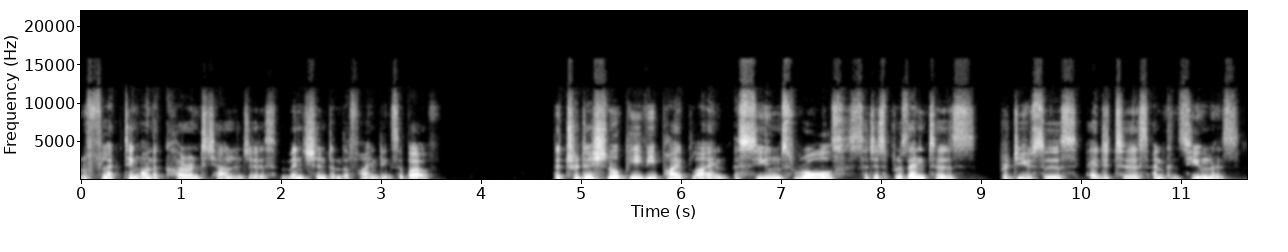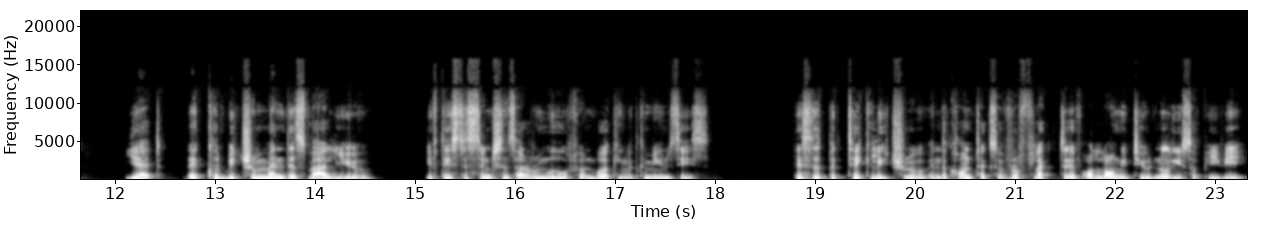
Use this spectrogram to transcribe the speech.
reflecting on the current challenges mentioned in the findings above. The traditional PV pipeline assumes roles such as presenters, producers, editors, and consumers. Yet, there could be tremendous value if these distinctions are removed when working with communities. This is particularly true in the context of reflective or longitudinal use of PV.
